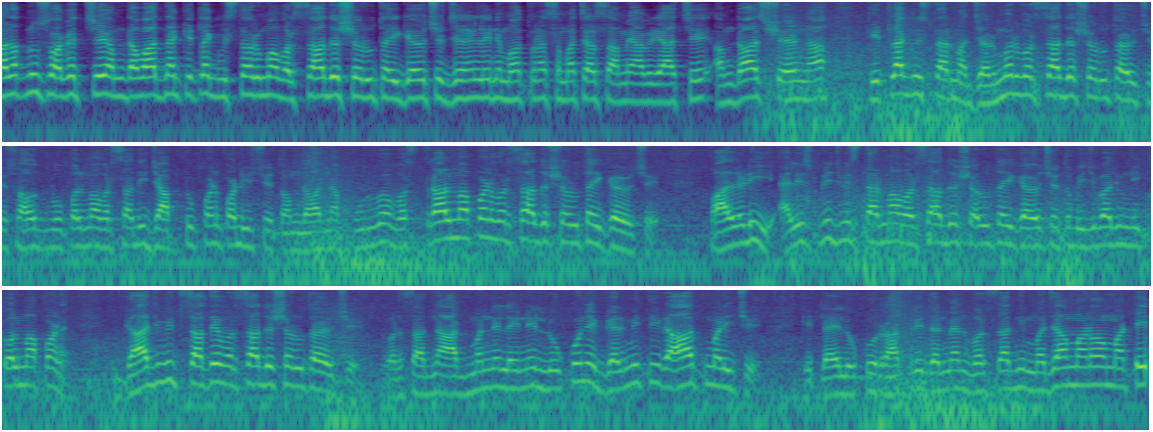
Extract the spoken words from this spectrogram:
બાદ આપનું સ્વાગત છે. અમદાવાદના કેટલાક વિસ્તારોમાં વરસાદ શરૂ થઈ ગયો છે, જેને લઈને મહત્વના સમાચાર સામે આવી રહ્યા છે. અમદાવાદ શહેરના કેટલાક વિસ્તારમાં ઝરમર વરસાદ શરૂ થયો છે. સાઉથ બોપલમાં વરસાદી ઝાપટું પણ પડ્યું છે. તો અમદાવાદના પૂર્વ વસ્ત્રાલમાં પણ વરસાદ શરૂ થઈ ગયો છે. પાલડી, એલિસ બ્રિજ વિસ્તારમાં વરસાદ શરૂ થઈ ગયો છે. તો બીજી બાજુ નિકોલમાં પણ ગાજવીજ સાથે વરસાદ શરૂ થયો છે. વરસાદના આગમનને લઈને લોકોને ગરમીથી રાહત મળી છે. કેટલાય લોકો રાત્રિ દરમિયાન વરસાદની મજા માણવા માટે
